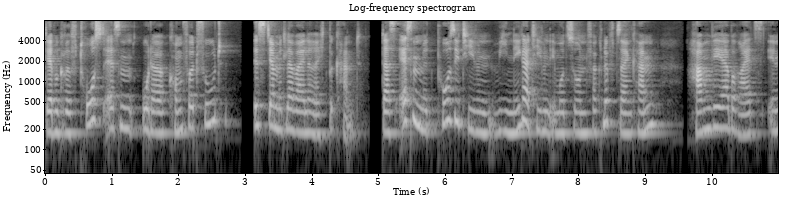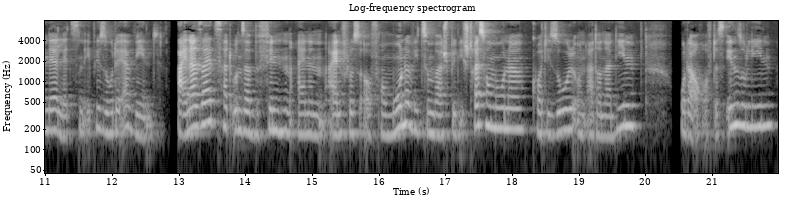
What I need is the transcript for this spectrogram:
Der Begriff Trostessen oder Comfort Food ist ja mittlerweile recht bekannt. Dass Essen mit positiven wie negativen Emotionen verknüpft sein kann, haben wir ja bereits in der letzten Episode erwähnt. Einerseits hat unser Befinden einen Einfluss auf Hormone wie zum Beispiel die Stresshormone, Cortisol und Adrenalin oder auch auf das Insulin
